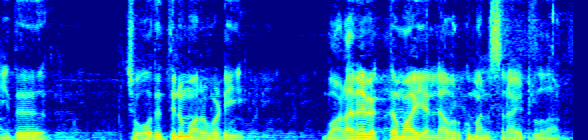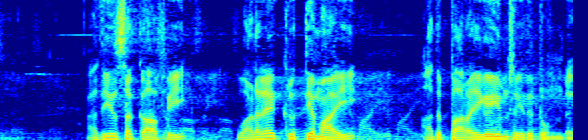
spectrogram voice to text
ഇത് ചോദ്യത്തിന് മറുപടി വളരെ വ്യക്തമായി എല്ലാവർക്കും മനസ്സിലായിട്ടുള്ളതാണ്. അദീസ് സക്കാഫി വളരെ കൃത്യമായി അത് പറയുകയും ചെയ്തിട്ടുണ്ട്.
